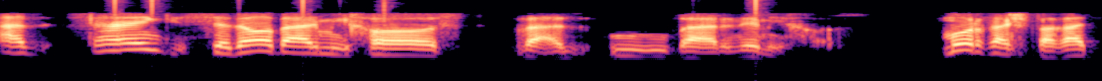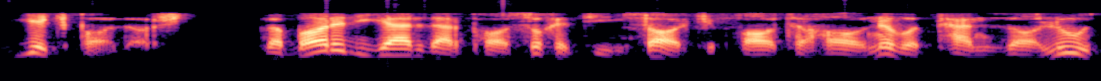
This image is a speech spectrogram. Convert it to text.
از سنگ صدا برمیخواست و از او بر نمی‌خواست مرغش فقط یک پا داشت و بار دیگر در پاسخ تیمسار که فاتحانه و تنزالود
